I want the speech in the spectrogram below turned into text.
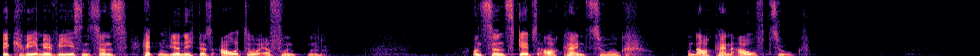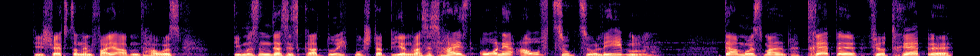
bequeme Wesen, sonst hätten wir nicht das Auto erfunden. Und sonst gäbe es auch keinen Zug und auch keinen Aufzug. Die Schwestern im Feierabendhaus, die müssen das jetzt gerade durchbuchstabieren, was es heißt, ohne Aufzug zu leben. Da muss man Treppe für Treppe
